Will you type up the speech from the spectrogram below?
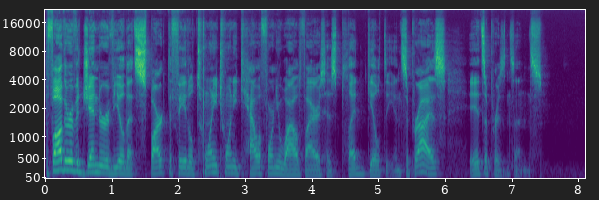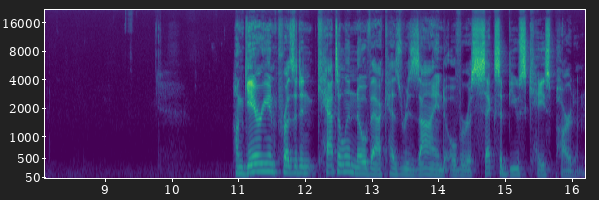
The father of a gender reveal that sparked the fatal 2020 California wildfires has pled guilty, and surprise, it's a prison sentence. Hungarian President Katalin Novak has resigned over a sex abuse case pardon,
